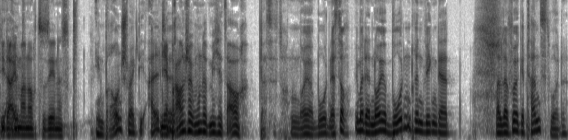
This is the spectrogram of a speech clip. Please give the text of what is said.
die, da alte? immer noch zu sehen ist. in Braunschweig die alte. Ja, Braunschweig wundert mich jetzt auch. Das ist doch ein neuer Boden. Da ist doch immer der neue Boden drin wegen der, weil da früher getanzt wurde.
